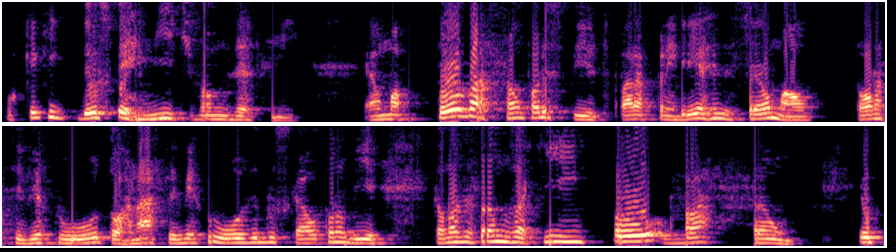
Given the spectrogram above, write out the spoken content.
por que, que Deus permite, vamos dizer assim? É uma provação para o espírito, para aprender a resistir ao mal torna-se virtuoso, tornar-se virtuoso e buscar autonomia. Então nós estamos aqui em provação. Eu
